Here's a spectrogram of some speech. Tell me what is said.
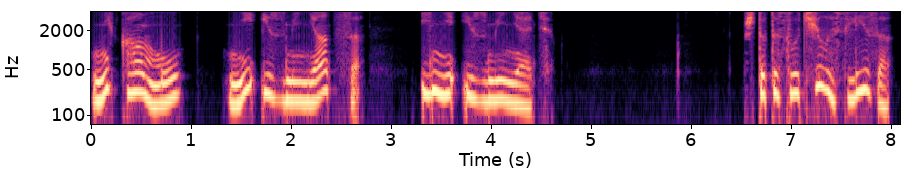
никому не изменяться и не изменять. «Что-то случилось, Лиза?» —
